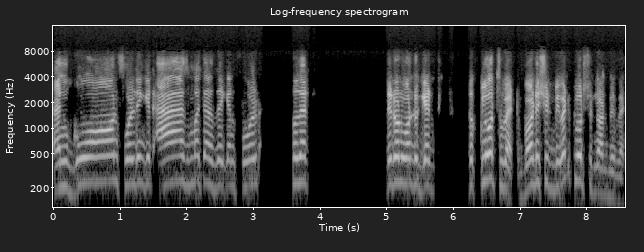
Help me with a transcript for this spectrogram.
and go on folding it as much as they can fold, so that they don't want to get the clothes wet. Body should be wet. Clothes should not be wet.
